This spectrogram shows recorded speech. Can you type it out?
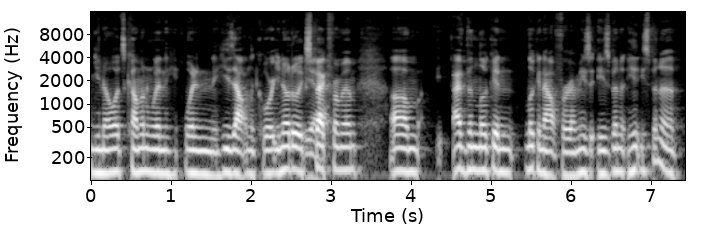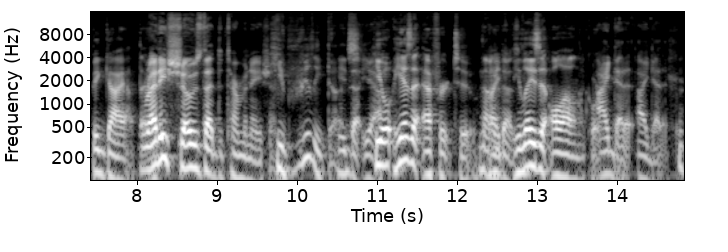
You know what's coming when when he's out in the court. You know what to expect from him. Um, I've been looking looking out for him. He's he's been he's been a big guy out there. Ready shows that determination. He really does. He do- yeah. He he has an effort too. No, he does. He lays it all out on the court. I get it. I get it.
